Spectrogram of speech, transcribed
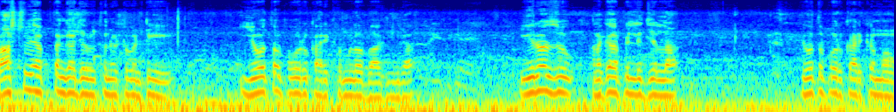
రాష్ట్ర వ్యాప్తంగా జరుగుతున్నటువంటి యువత పోరు కార్యక్రమంలో భాగంగా ఈరోజు అనకాపల్లి జిల్లా యువత పోరు కార్యక్రమం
